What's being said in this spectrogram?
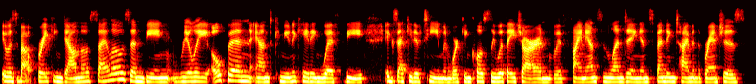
it was about breaking down those silos and being really open and communicating with the executive team and working closely with HR and with finance and lending and spending time in the branches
